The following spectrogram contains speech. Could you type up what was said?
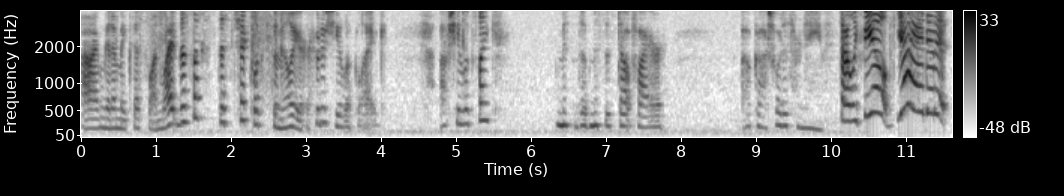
I'm gonna make this one. Why this looks this chick looks familiar. Who does she look like? Oh, she looks like the Mrs. Doubtfire. Oh gosh, what is her name? Sally Field. Yay, I did it.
